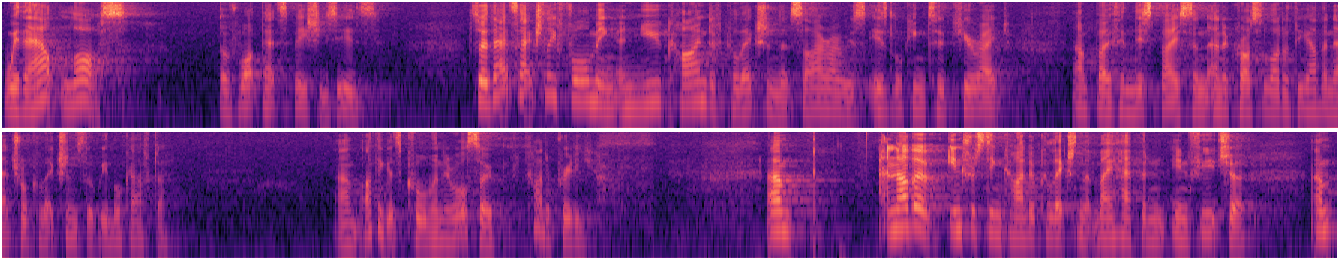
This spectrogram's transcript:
without loss of what that species is. So that's actually forming a new kind of collection that CSIRO is, is looking to curate, um, both in this basin and, across a lot of the other natural collections that we look after. Um, I think it's cool and they're also kind of pretty. Um, another interesting kind of collection that may happen in future. Um,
